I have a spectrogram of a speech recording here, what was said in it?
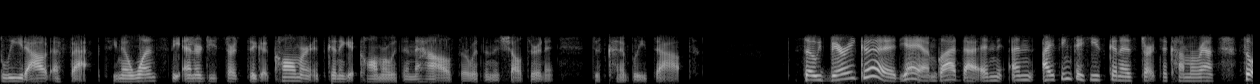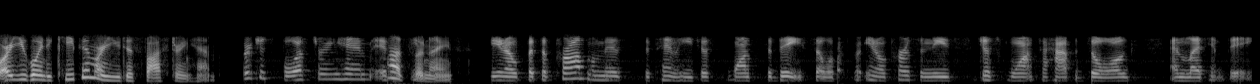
bleed out effect. You know once the energy starts to get calmer it's going to get calmer within the house or within the shelter and it just kind of bleeds out. So very good. Yay i'm glad that. And and i think that he's going to start to come around. So are you going to keep him or are you just fostering him We're just fostering him. If that's so nice you know, but the problem is with him, he just wants to be. So, a, you know, a person needs just want to have a dog and let him be.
